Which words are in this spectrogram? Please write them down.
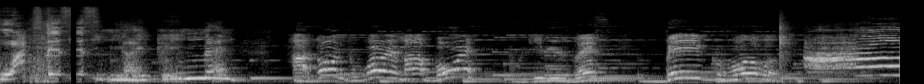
watch this? Amen. I ah, don't worry, my boy. I will give you this big hole. Ah!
